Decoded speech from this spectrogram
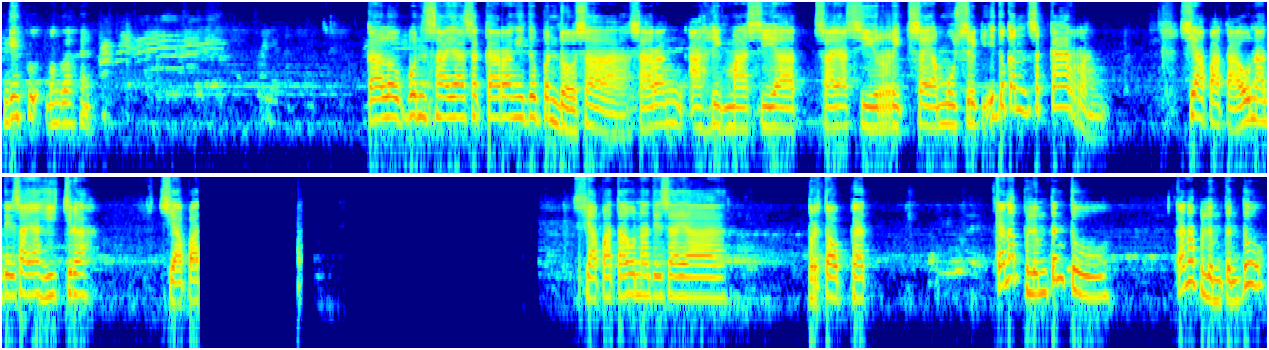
Nggih, Bu, monggo kalaupun saya sekarang itu pendosa, sekarang ahli maksiat, saya sirik, saya musyrik, itu kan sekarang. Siapa tahu nanti saya hijrah. Siapa Siapa tahu nanti saya bertobat. Karena belum tentu. Karena belum tentu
